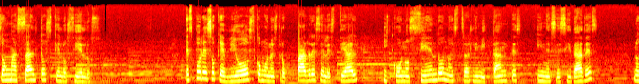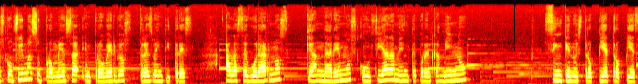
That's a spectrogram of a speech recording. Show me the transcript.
son más altos que los cielos. Es por eso que Dios, como nuestro Padre Celestial, y conociendo nuestras limitantes y necesidades, nos confirma su promesa en Proverbios 3:23, al asegurarnos que andaremos confiadamente por el camino sin que nuestro pie tropiece.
